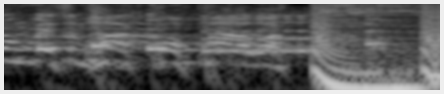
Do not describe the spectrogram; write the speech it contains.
strong with some hardcore power.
